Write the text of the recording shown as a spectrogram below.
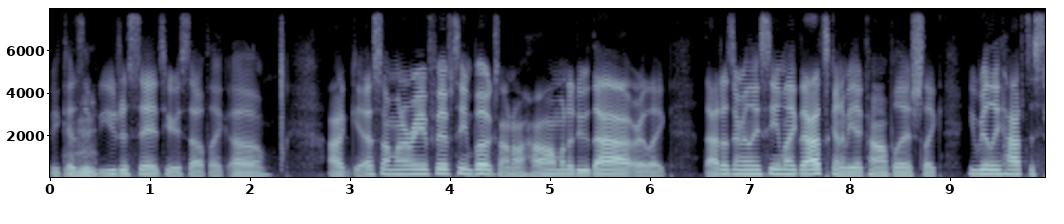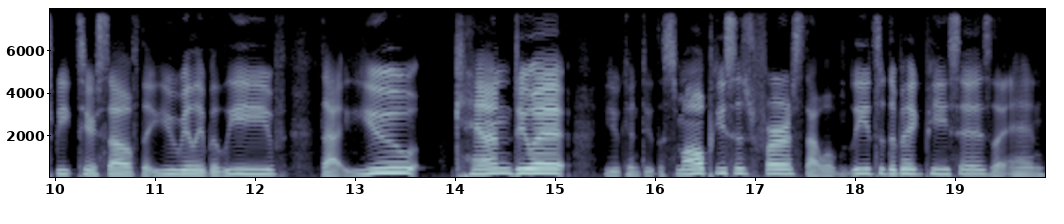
Because if Mhm. you just say it to yourself like, "Oh, I guess I'm gonna read 15 books. I don't know how I'm gonna do that," or like, "That doesn't really seem like that's gonna be accomplished." Like, you really have to speak to yourself that you really believe that you can do it. You can do the small pieces first. That will lead to the big pieces, and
